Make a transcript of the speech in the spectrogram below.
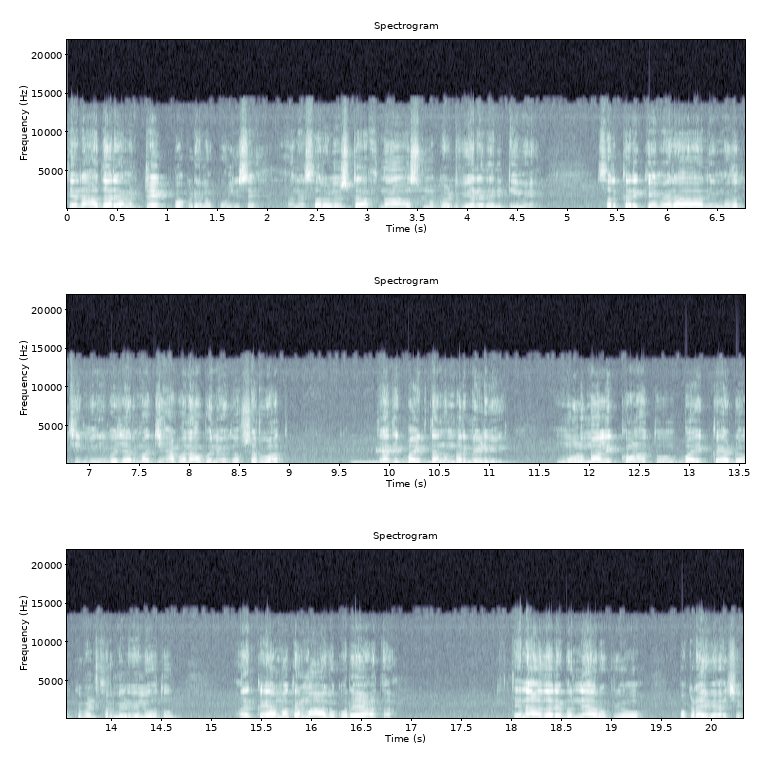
તેના આધારે અમે ટ્રેક પકડેલો પોલીસે અને સર્વેલન્સ સ્ટાફના હસમુખ ગઢવી અને તેની ટીમે સરકારી કેમેરાની મદદથી મિની બજારમાં જ્યાં બનાવ બન્યો હતો શરૂઆત, ત્યાંથી બાઇકના નંબર મેળવી. મૂળ માલિક કોણ હતું, બાઇક કયા ડોક્યુમેન્ટ પર મેળવેલું હતું અને કયા મકાનમાં આ લોકો રહ્યા હતા? તેના આધારે બંને આરોપીઓ પકડાઈ ગયા છે.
